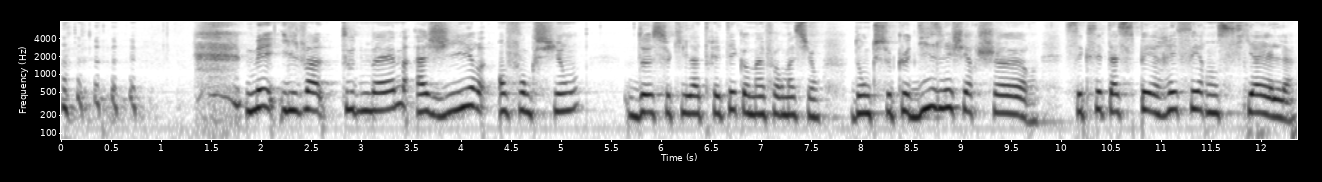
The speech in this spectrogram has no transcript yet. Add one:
Mais il va tout de même agir en fonction de ce qu'il a traité comme information. Donc ce que disent les chercheurs, c'est que cet aspect référentiel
